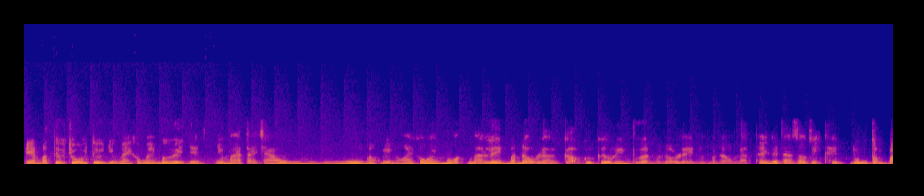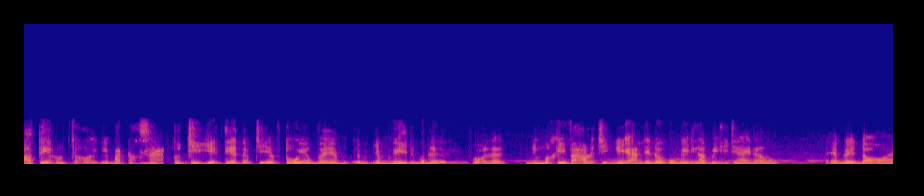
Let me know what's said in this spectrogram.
Em đã từ chối từ những 2020 nhé. Nhưng mà tại sao ngu ngốc đến 2021 mà lên bắt đầu là cậu cứ kêu lên vườn bắt đầu lên nó bắt đầu là thấy người ta giao dịch thấy đúng tầm bao tiền luôn. Trời cái mắt nó sáng nó chỉ hiện tiền thậm chí em tối em về em, em, em nghĩ đến vấn đề gọi là nhưng mà khi vào là chỉ nghĩ ăn chứ đâu có nghĩ là bị thế này đâu em lên đó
